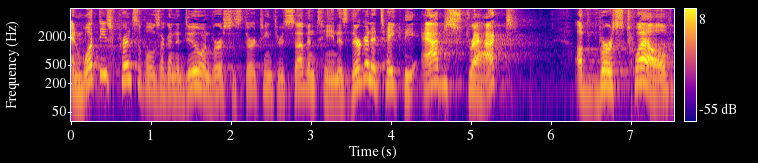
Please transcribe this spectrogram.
And what these principles are going to do in verses 13 through 17 is they're going to take the abstract of verse 12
